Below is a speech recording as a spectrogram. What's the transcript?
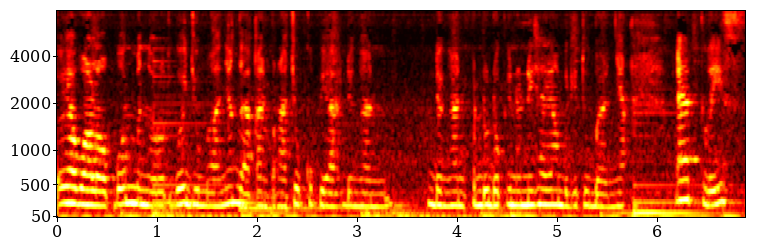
ya walaupun menurut gue jumlahnya nggak akan pernah cukup ya dengan dengan penduduk Indonesia yang begitu banyak at least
